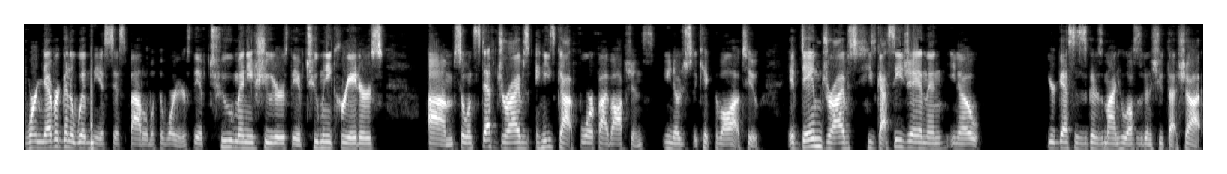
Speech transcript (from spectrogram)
we're never going to win the assist battle with the Warriors. They have too many shooters, they have too many creators. Um, so when Steph drives, and he's got four or five options, you know, just to kick the ball out too. If Dame drives, he's got CJ, and then you know, your guess is as good as mine. Who else is going to shoot that shot?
